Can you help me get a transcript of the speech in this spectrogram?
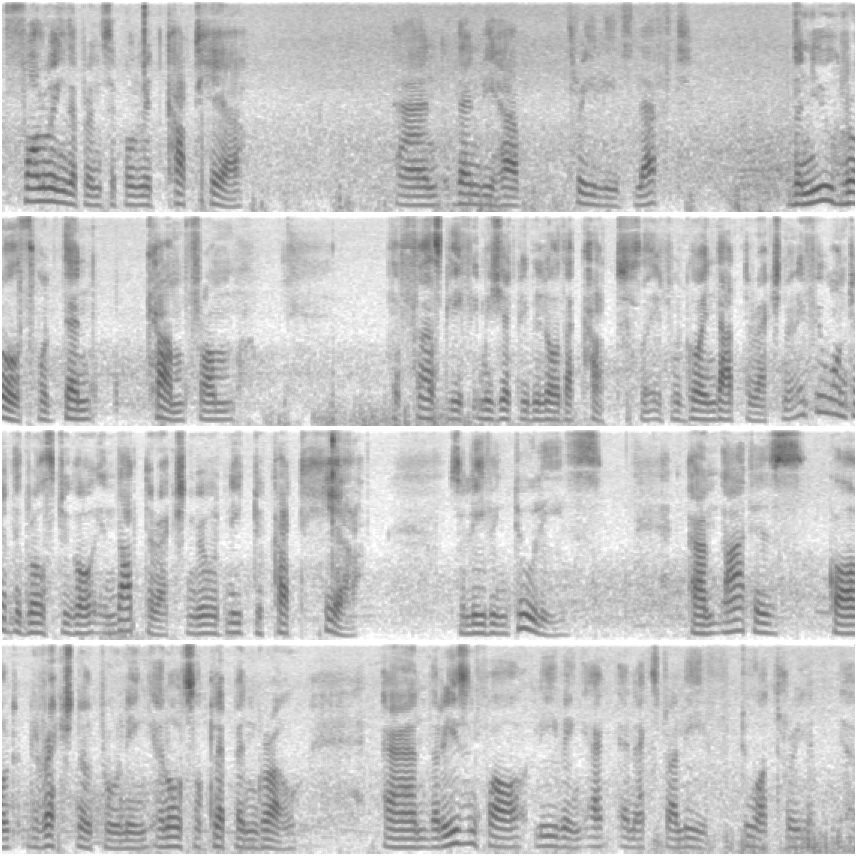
following the principle, we'd cut here and then we have three leaves left. The new growth would then come from the first leaf immediately below the cut, so it would go in that direction. And if we wanted the growth to go in that direction, we would need to cut here, so leaving two leaves. And that is called directional pruning and also clip and grow. And the reason for leaving an extra leaf, two or three, uh,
